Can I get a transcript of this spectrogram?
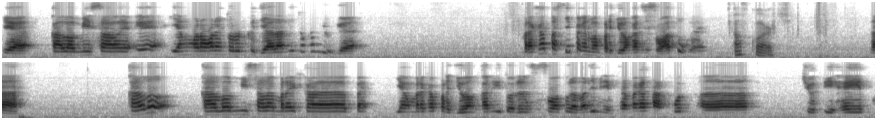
ya kalau misalnya eh yang orang-orang turun ke jalan itu kan juga mereka pasti pengen memperjuangkan sesuatu kan. Of course. Nah kalau kalau misalnya mereka yang mereka perjuangkan itu adalah sesuatu dalam arti misalnya mereka takut uh, cuti hate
